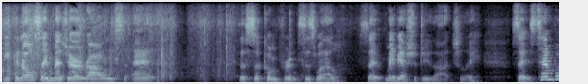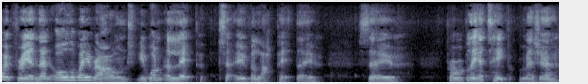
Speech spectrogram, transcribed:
you can also measure around uh, the circumference as well. So maybe I should do that actually. So it's 10.3 and then all the way round. You want a lip to overlap it though. So probably a tape measure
